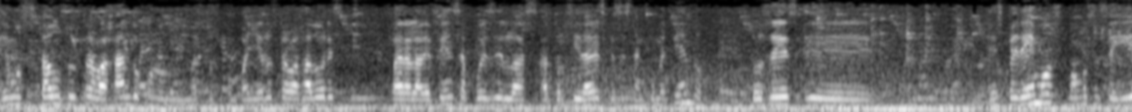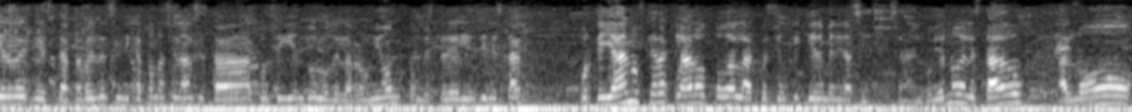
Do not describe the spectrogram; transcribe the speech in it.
hemos estado nosotros trabajando con nuestros compañeros trabajadores para la defensa pues de las atrocidades que se están cometiendo. Entonces, Esperemos, vamos a seguir este, a través del Sindicato Nacional, se está consiguiendo lo de la reunión donde esté el bienestar, porque ya nos queda claro toda la cuestión que quieren venir haciendo. O sea, el gobierno del Estado, al no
